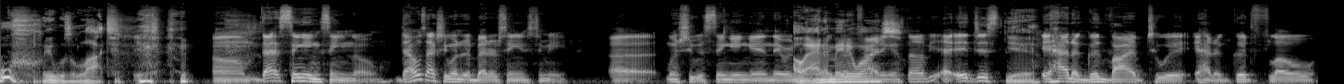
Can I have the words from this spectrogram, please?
oof, it was a lot. um that singing scene though that was actually one of the better scenes to me uh when she was singing and they were Oh, doing, like, the animated fighting wise? and stuff yeah it just yeah, it had a good vibe to it. It had a good flow.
